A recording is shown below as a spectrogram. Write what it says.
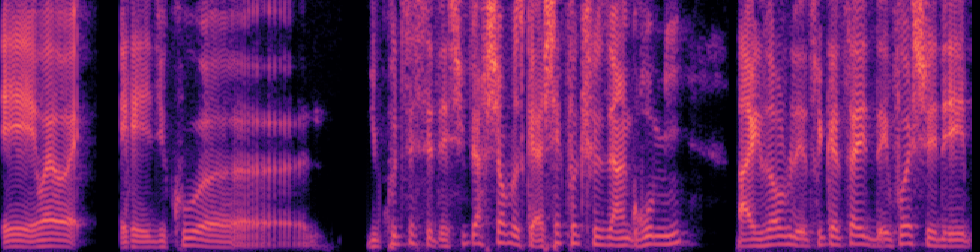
et ouais ouais. Et du coup euh, du coup tu sais c'était super chiant parce qu'à chaque fois que je faisais un gros mi par exemple des trucs comme ça des fois je fais des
